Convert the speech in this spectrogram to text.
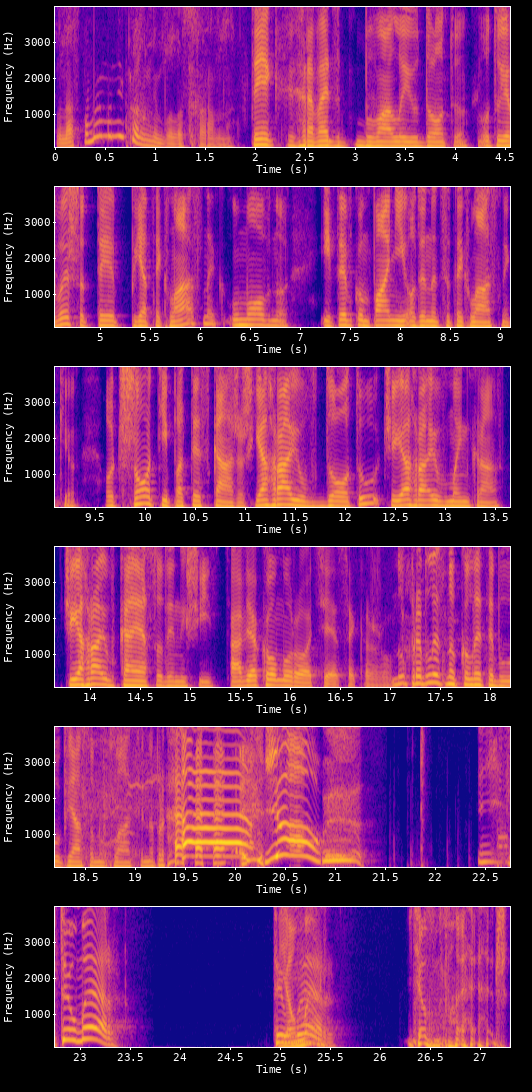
У нас, по-моєму, ніколи не було соромно. Ти як гравець бувалий у доту. От уяви, що ти п'ятикласник, умовно, і ти в компанії 11-класників. От що, типа, ти скажеш? Я граю в Доту, чи я граю в Майнкрафт, чи я граю в КС 1.6? А в якому році я це кажу? Ну, приблизно коли ти був у п'ятому класі. Наприклад. Йоу! Ти вмер! Ти Я вмер! вмер? Я вмер.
